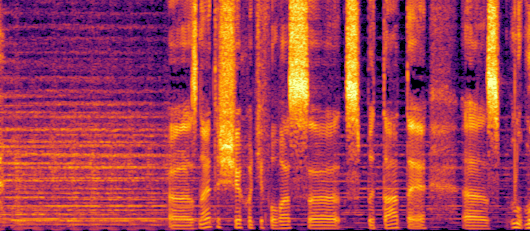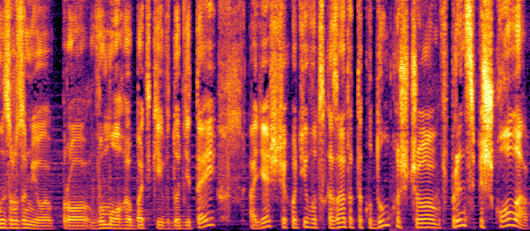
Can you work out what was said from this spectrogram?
Е, знаєте, ще хотів у вас е, спитати. Е, ну, Ми зрозуміли про вимоги батьків до дітей. А я ще хотів от сказати таку думку, що в принципі школа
